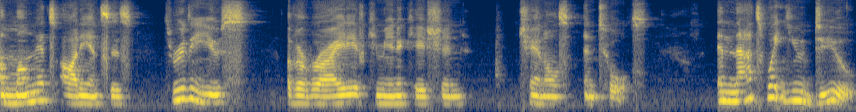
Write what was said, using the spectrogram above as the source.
among its audiences through the use of a variety of communication channels, and tools. And that's what you do.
